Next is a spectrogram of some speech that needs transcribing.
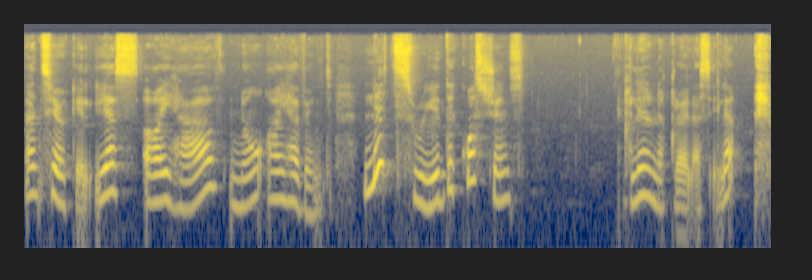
and circle. Yes, I have. No, I haven't. Let's read the questions. خلينا نقرأ الأسئلة.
